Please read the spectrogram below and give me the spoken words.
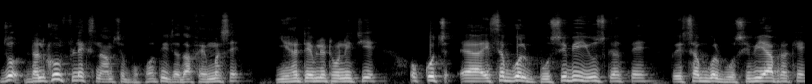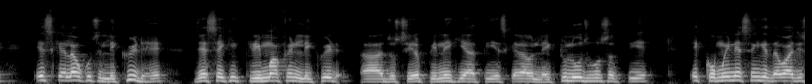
जो डल्कोफ्लेक्स नाम से बहुत ही ज़्यादा फ़ेमस है। यह टेबलेट होनी चाहिए। और कुछ इसबगोल भूसी भी यूज़ करते हैं। तो इसबगोल भूसी भी आप रखें। इसके अलावा कुछ लिक्विड है, जैसे कि क्रीमाफिन लिक्विड जो सिरप पीने की आती है, इसके अलावा लेक्टुलोज हो सकती है। एक कॉम्बिनेशन की दवा जिस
